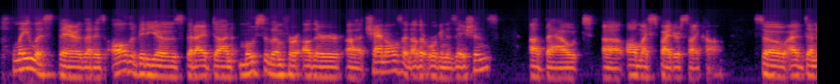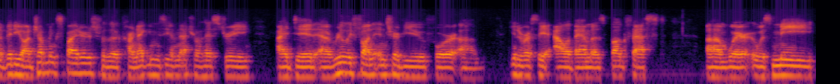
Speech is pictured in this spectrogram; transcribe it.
playlist there that is all the videos that I've done, most of them for other uh, channels and other organizations about uh, all my spider SciComm. So I've done a video on jumping spiders for the Carnegie Museum of Natural History. I did a really fun interview for um, University of Alabama's Bug Fest, um, where it was me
